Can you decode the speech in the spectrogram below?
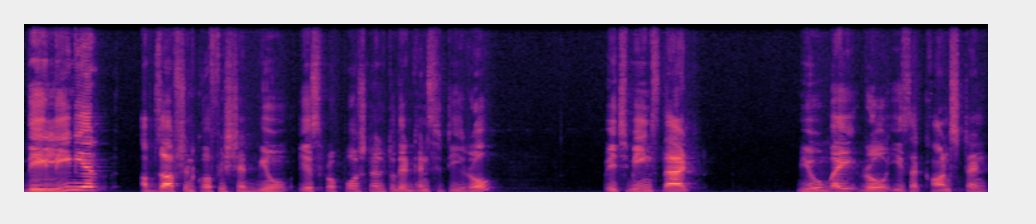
The linear absorption coefficient mu is proportional to the density rho, which means that mu by rho is a constant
